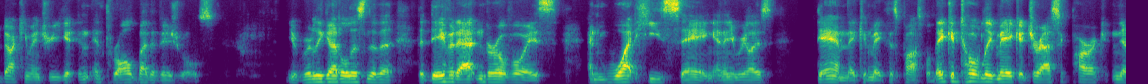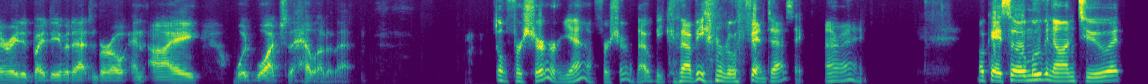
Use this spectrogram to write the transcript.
documentary you get enthralled by the visuals you really got to listen to the the David Attenborough voice and what he's saying, and then you realize, damn, they can make this possible. They could totally make a Jurassic Park narrated by David Attenborough, and I would watch the hell out of that. Oh, for sure, yeah, for sure. That would be that'd be really fantastic. All right. Okay, so moving on to it,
